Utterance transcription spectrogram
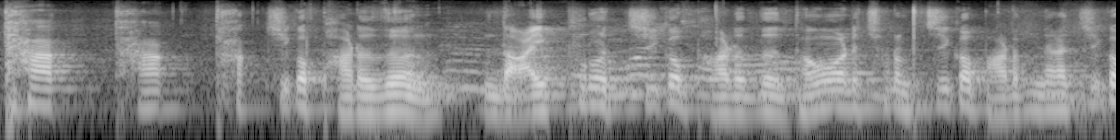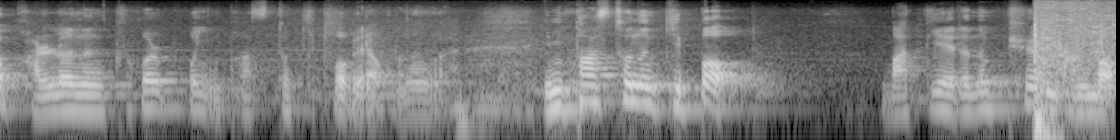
탁탁탁 찍어 바르든 나이프로 찍어 바르든 덩어리처럼 찍어 바르든 내가 찍어 바르는 그걸 보고 임파스터 기법이라고 하는 거야 임파스터는 기법 마띠에르는 표현 방법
